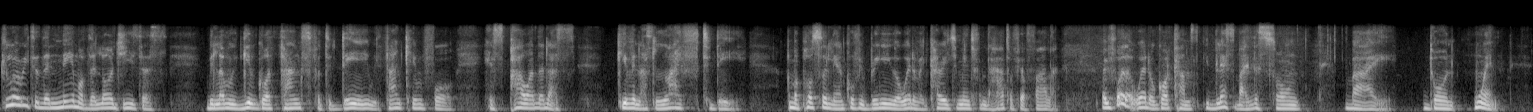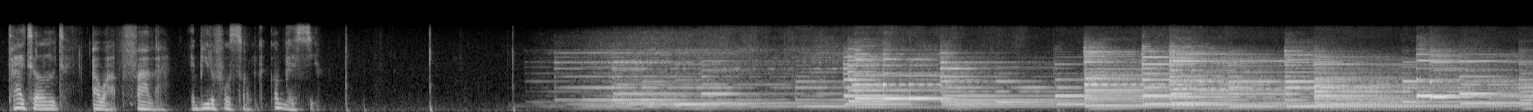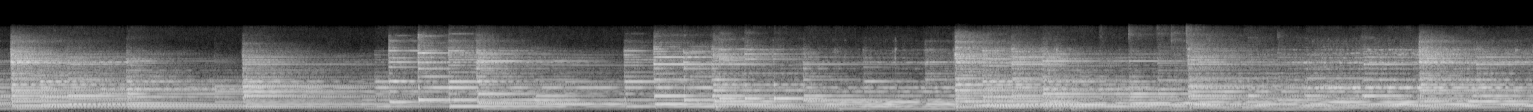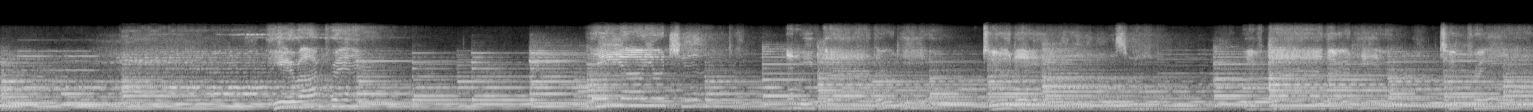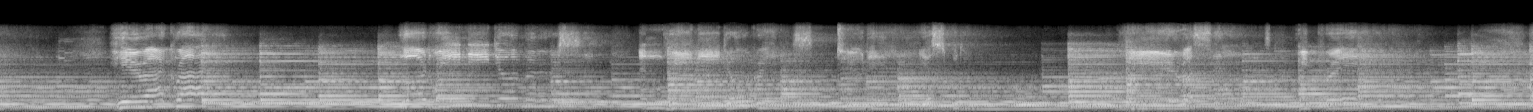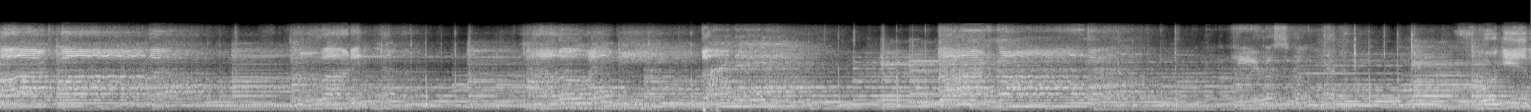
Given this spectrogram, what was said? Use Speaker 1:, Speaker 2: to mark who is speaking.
Speaker 1: Glory to the name of the Lord Jesus. Beloved, we give God thanks for today. We thank Him for His power that has given us life today. I'm Apostle Lyanne Koffi bringing you a word of encouragement from the heart of your Father. But before the word of God comes, be blessed by this song by Don Moen titled Our Father. A beautiful song. God bless you.
Speaker 2: Our prayer.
